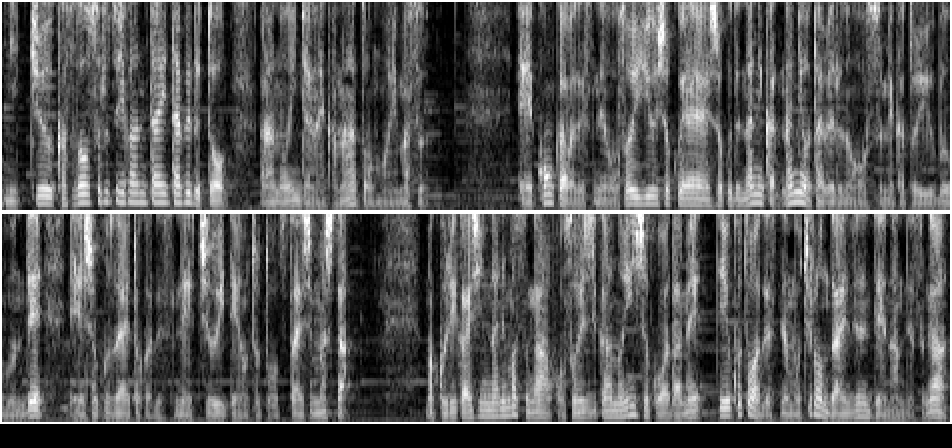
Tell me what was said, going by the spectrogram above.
日中活動する時間帯食べると、あの、いいんじゃないかなと思います。えー、今回はですね、遅い夕食や夜食で何か、何を食べるのがおすすめかという部分で、えー、食材とかですね、注意点をちょっとお伝えしました。まあ、繰り返しになりますが、遅い時間の飲食はダメっていうことはですね、もちろん大前提なんですが、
